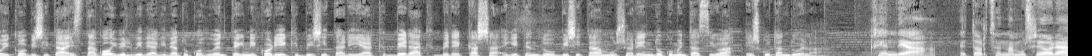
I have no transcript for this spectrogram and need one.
ohiko bizita. Ez dago ibilbidea gidatuko duen teknikorik bizitariak berak bere kasa egiten du bizita museoaren dokumentazioa eskutan duela. Jendea etortzen da museora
